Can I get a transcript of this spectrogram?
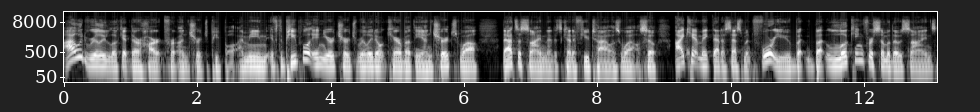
I would really look at their heart for unchurched people. I mean, if the people in your church really don't care about the unchurched, well, that's a sign that it's kind of futile as well. So I can't make that assessment for you, but but looking for some of those signs,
